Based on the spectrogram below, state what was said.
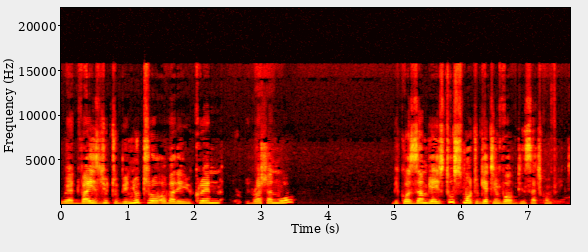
We advise you to be neutral over the Ukraine Russian war because Zambia is too small to get involved in such conflict.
